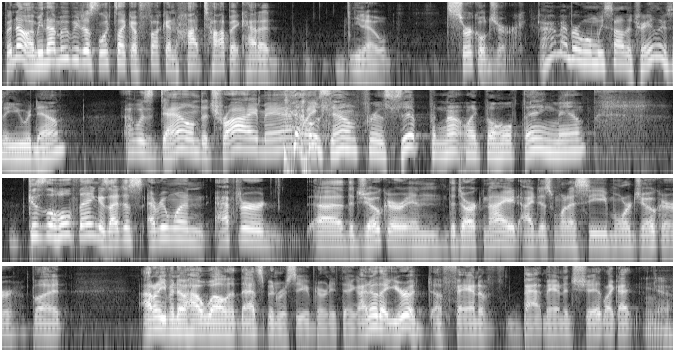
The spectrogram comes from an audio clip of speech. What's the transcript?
But no, I mean that movie just looked like a fucking hot topic. Had a, you know, circle jerk. i remember when we saw the trailers that you were down I was down to try, man. i Like, was down for a sip but not like the whole thing man because the whole thing is, I just everyone after uh, the Joker in The Dark Knight, I just want to see more Joker, but. I don't even know how well that's been received or anything. I know that you're a, a fan of Batman and shit. Like I, yeah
